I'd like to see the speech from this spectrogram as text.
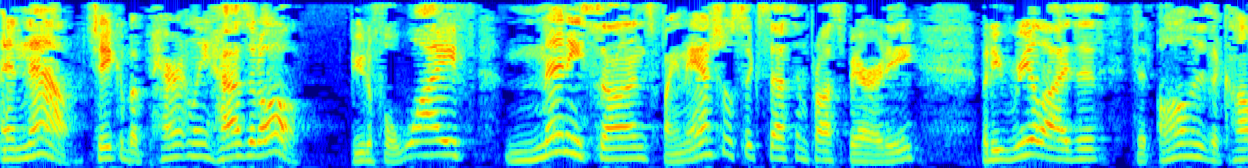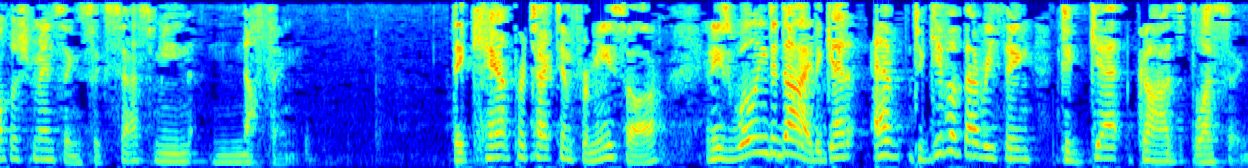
And now, Jacob apparently has it all beautiful wife, many sons, financial success and prosperity. But he realizes that all his accomplishments and success mean nothing. They can't protect him from Esau, and he's willing to die to get to give up everything to get God's blessing.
